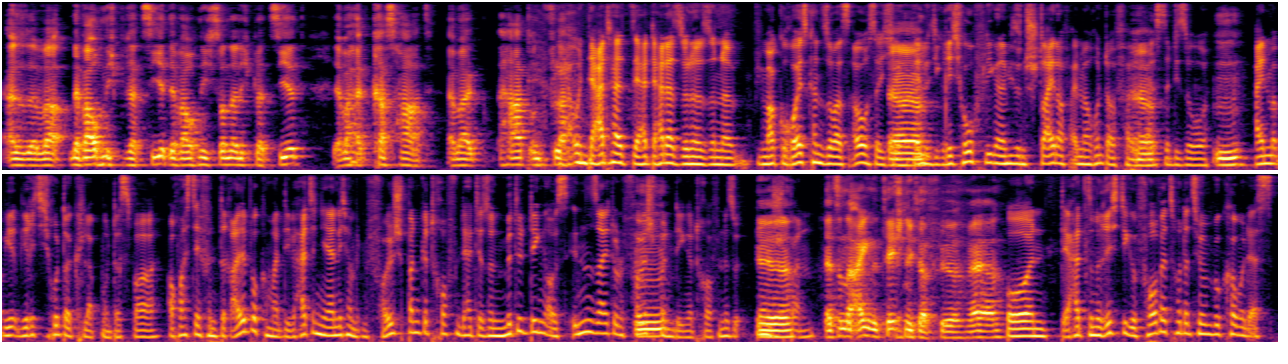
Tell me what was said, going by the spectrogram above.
Also der war, der war auch nicht platziert, der war auch nicht sonderlich platziert der war halt krass hart. Er war hart und flach. Ja, und der hat halt, der hat, der hat halt so eine, so eine, wie Marco Reus kann sowas auch, solche ja. Bälle, die richtig hochfliegen und dann wie so ein Stein auf einmal runterfallen, ja. weißt du, die so mhm. einmal wie, wie, richtig runterklappen. Und das war, auch was der für ein Drall bekommen hat, der hat den ja nicht mal mit einem Vollspann getroffen, der hat ja so ein Mittelding aus Innenseite und Vollspann-Ding getroffen, ne? so Innenspann. Ja, der hat so eine eigene Technik dafür, ja, ja. Und der hat so eine richtige Vorwärtsrotation bekommen und er ist,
